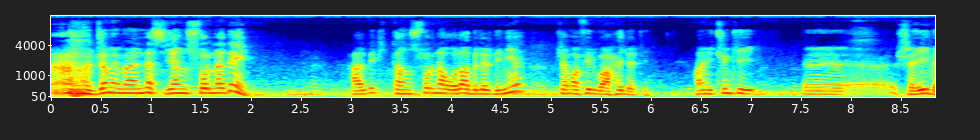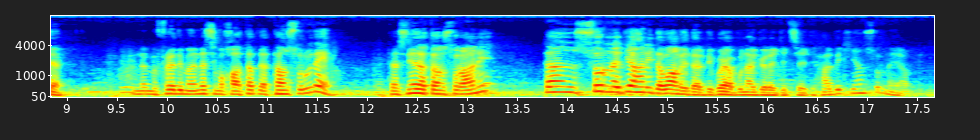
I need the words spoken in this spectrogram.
cem-i müennes yansurne değil. Halbuki tansurna olabilirdi. Niye? Kema fil vahideti. Hani çünkü e, şeyi de müfredi müennesi muhatap da tansuru değil. Tesniye de tansurani tansurne diye hani devam ederdi goya buna göre gitseydi. Halbuki yansurne yaptı.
